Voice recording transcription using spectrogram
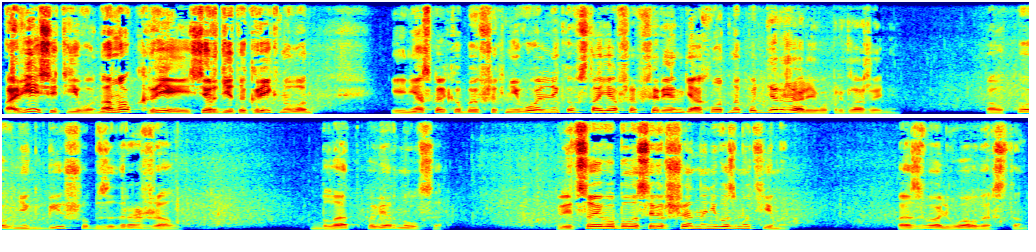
«Повесить его! На ног Креи!» — сердито крикнул он, и несколько бывших невольников, стоявших в шеренге, охотно поддержали его предложение. Полковник Бишоп задрожал. Блад повернулся. Лицо его было совершенно невозмутимо. «Позволь, Волверстон,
